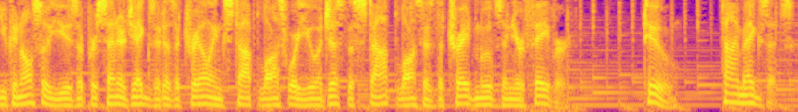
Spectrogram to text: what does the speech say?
You can also use a percentage exit as a trailing stop loss where you adjust the stop loss as the trade moves in your favor. 2. Time exits.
